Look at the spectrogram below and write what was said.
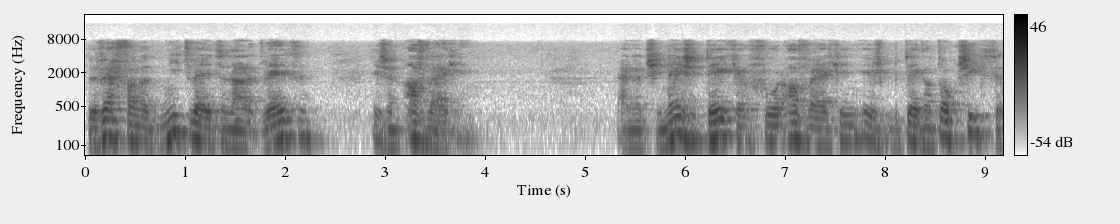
De weg van het niet weten naar het weten is een afwijking. En het Chinese teken voor afwijking is, betekent ook ziekte,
